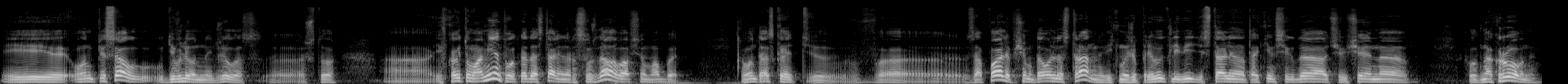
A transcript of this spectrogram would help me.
И он писал, удивленный Джилос, э, что А, и в какой-то момент, вот когда Сталин рассуждал обо всем об этом, он, так сказать, в запале, причем довольно странно, ведь мы же привыкли видеть Сталина таким всегда чрезвычайно хладнокровным,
